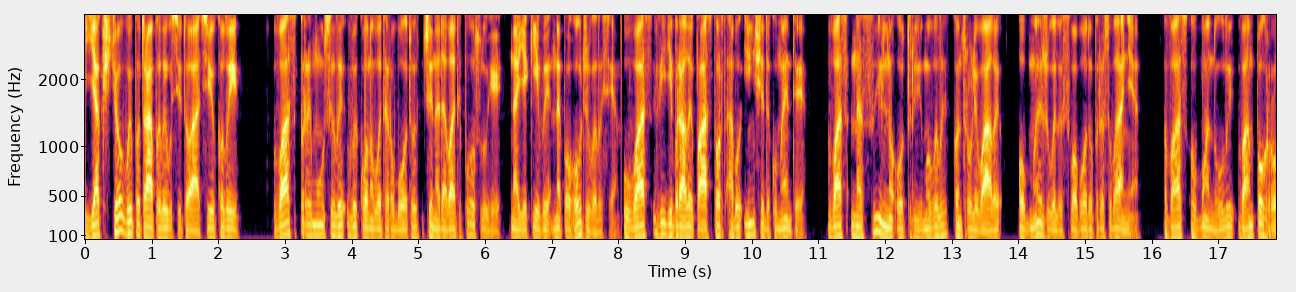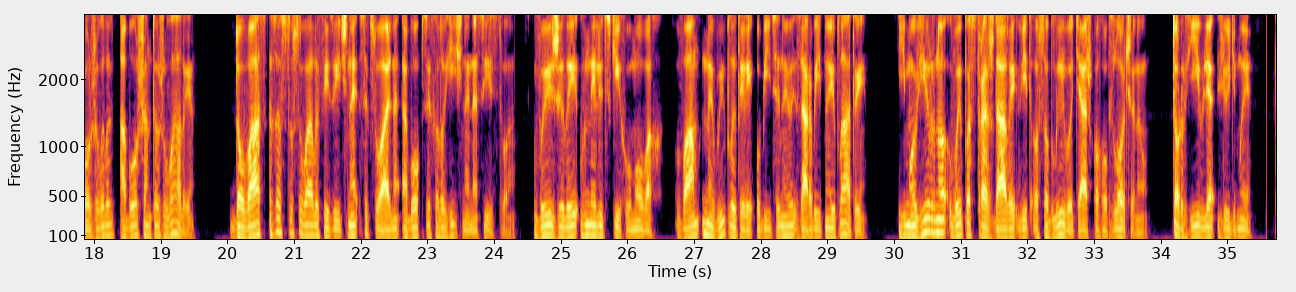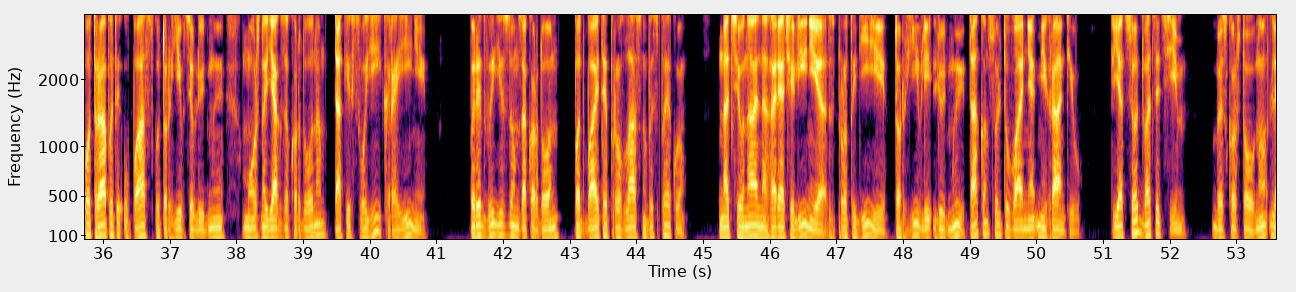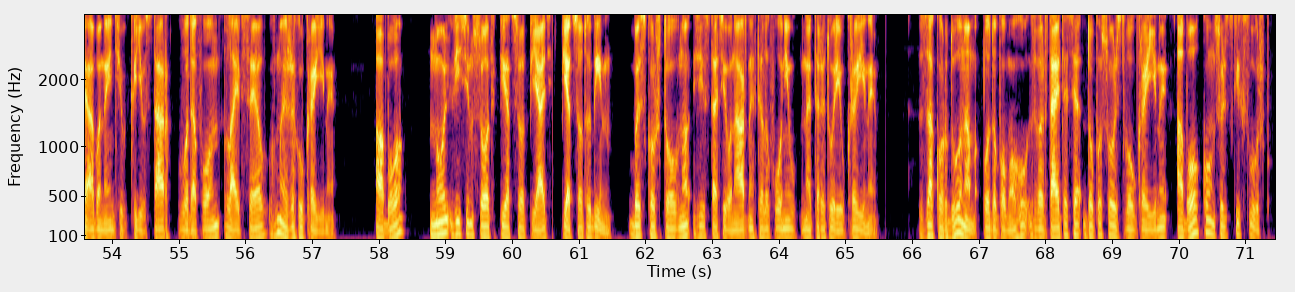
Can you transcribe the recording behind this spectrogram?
Якщо ви потрапили у ситуацію, коли вас примусили виконувати роботу чи надавати послуги, на які ви не погоджувалися, у вас відібрали паспорт або інші документи, вас насильно отримували, контролювали, обмежували свободу пересування, вас обманули, вам погрожували або шантажували. До вас застосували фізичне, сексуальне або психологічне насильство. Ви жили в нелюдських умовах, вам не виплатили обіцяної заробітної плати. Ймовірно, ви постраждали від особливо тяжкого злочину торгівля людьми. Потрапити у пастку торгівців людьми можна як за кордоном, так і в своїй країні. Перед виїздом за кордон подбайте про власну безпеку. Національна гаряча лінія з протидії торгівлі людьми та консультування мігрантів 527 безкоштовно для абонентів Київстар, Водафон, Лайфсел в межах України або 0800 505 501 безкоштовно зі стаціонарних телефонів на території України. За кордоном по допомогу звертайтеся до Посольства України або консульських служб.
